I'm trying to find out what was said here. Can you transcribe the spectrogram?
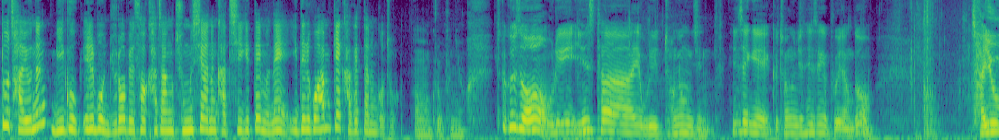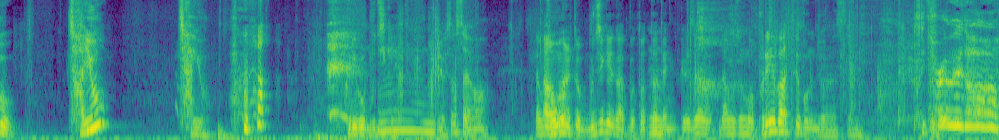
또 자유는 미국, 일본, 유럽에서 가장 중시하는 가치이기 때문에 이들과 함께 가겠다는 거죠. 어 그렇군요. 자 그래서 우리 인스타에 우리 정용진 흰색의 그 정용진 흰색의 부회장도 자유 자유 자유 그리고 무지개 음, 이렇게 썼어요. 나아 뭐- 오늘 또 무지개가 뭐 떴다대? 음, 그래서 나 무슨 뭐 브레이브하트 보는 줄 알았어. freedom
